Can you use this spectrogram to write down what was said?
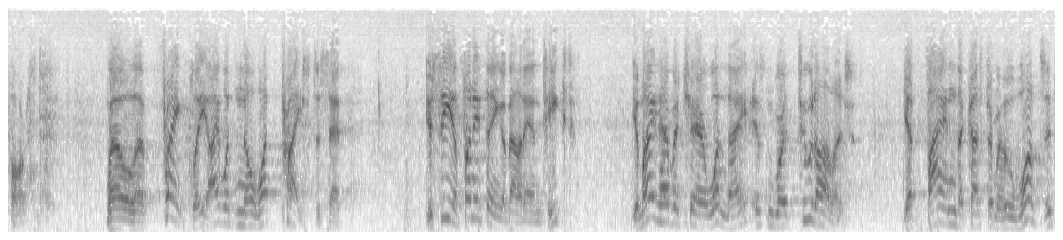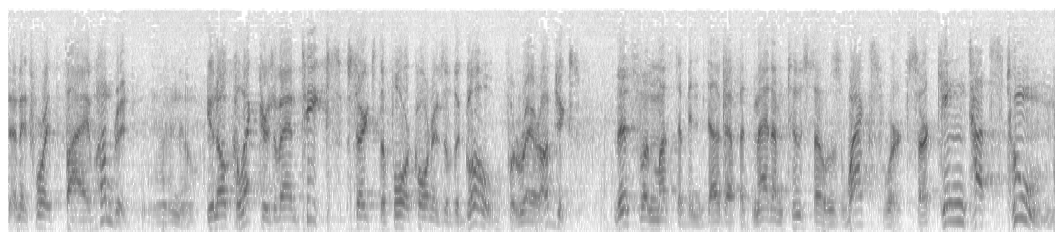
for it. Well, uh, frankly, I wouldn't know what price to set. You see, a funny thing about antiques, you might have a chair one night isn't worth two dollars. Yet find the customer who wants it, and it's worth 500. I know. You know, collectors of antiques search the four corners of the globe for rare objects. This one must have been dug up at Madame Tussaud's waxworks or King Tut's tomb.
